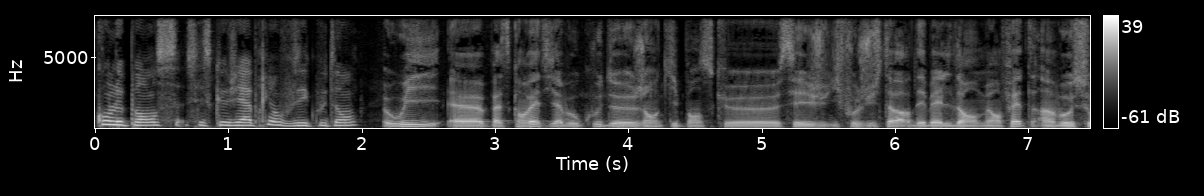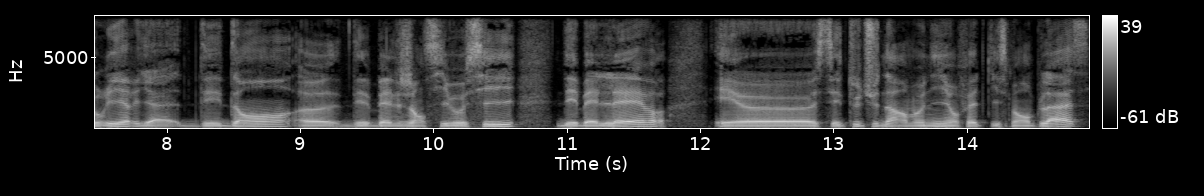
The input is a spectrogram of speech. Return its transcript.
qu'on le pense. C'est ce que j'ai appris en vous écoutant. Oui, euh, parce qu'en fait, il y a beaucoup de gens qui pensent que c'est, il faut juste avoir des belles dents, mais en fait, un beau sourire, il y a des dents, euh, des belles gencives aussi, des belles lèvres, et euh, c'est toute une harmonie en fait qui se met en place.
